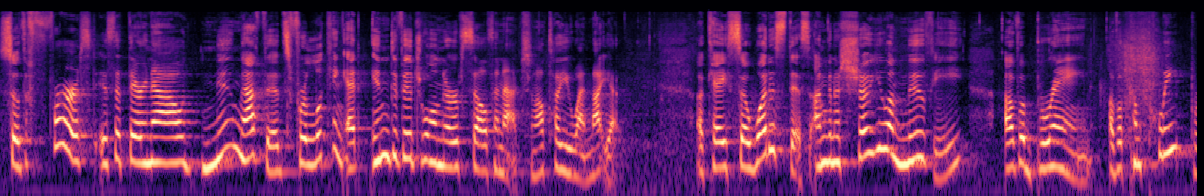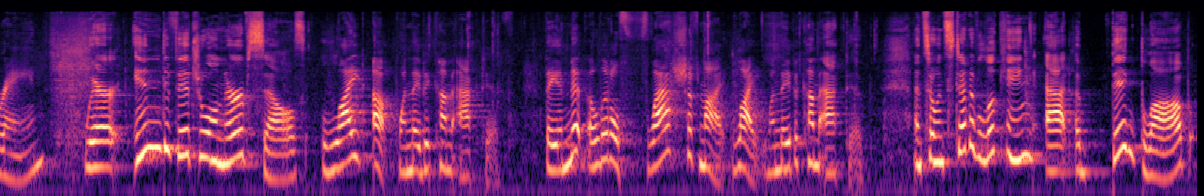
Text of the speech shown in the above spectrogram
So the first is that there are now new methods for looking at individual nerve cells in action. I'll tell you when, not yet. Okay, so what is this? I'm going to show you a movie of a brain, of a complete brain, where individual nerve cells light up when they become active. They emit a little flash of light when they become active. And so instead of looking at a big blob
